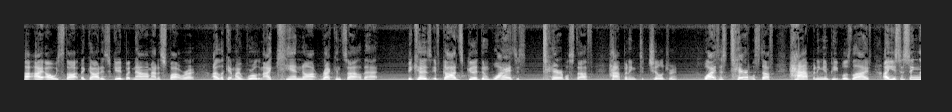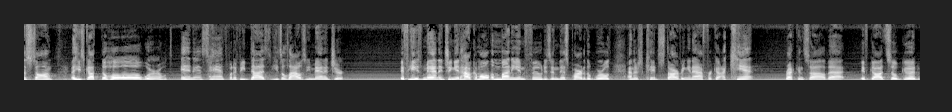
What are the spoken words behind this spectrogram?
I, I always thought that God is good, but now I'm at a spot where I, I look at my world and I cannot reconcile that. Because if God's good, then why is this terrible stuff happening to children? Why is this terrible stuff happening in people's lives? I used to sing this song, He's got the whole world in His hands, but if He does, He's a lousy manager. If He's managing it, how come all the money and food is in this part of the world and there's kids starving in Africa? I can't reconcile that. If God's so good,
